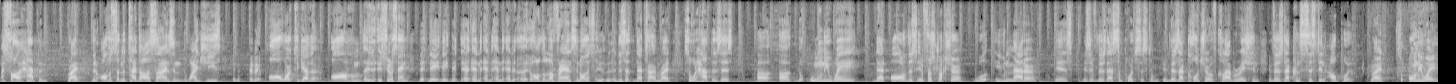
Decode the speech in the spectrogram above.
I saw it happen, right? Then all of a sudden, the Ty Dolla Signs and the YGs and, and they all work together. All of them. You see what I'm saying? They, they, they, they and and and, and uh, all the love rants and all this. This is that time, right? So what happens is, uh, uh, the only way that all of this infrastructure will even matter is is if there's that support system, if there's that culture of collaboration, if there's that consistent output, right? It's the only way.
